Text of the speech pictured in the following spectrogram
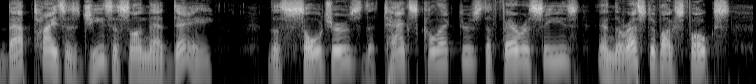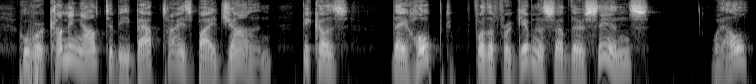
baptizes Jesus on that day, the soldiers, the tax collectors, the Pharisees, and the rest of us folks who were coming out to be baptized by John because they hoped for the forgiveness of their sins, well,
